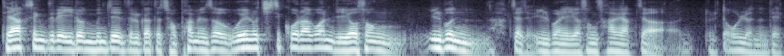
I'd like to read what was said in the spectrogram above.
대학생들의 이런 문제들을 갖다 접하면서 우에노 치지코라고 하는 여성 일본 학자죠. 일본의 여성 사회학자를 떠올렸는데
